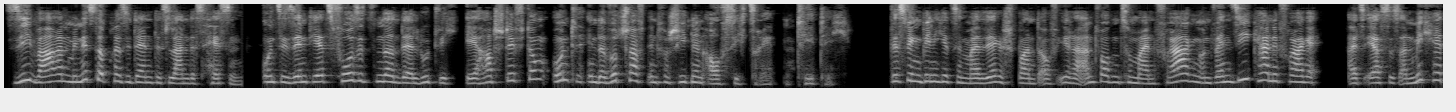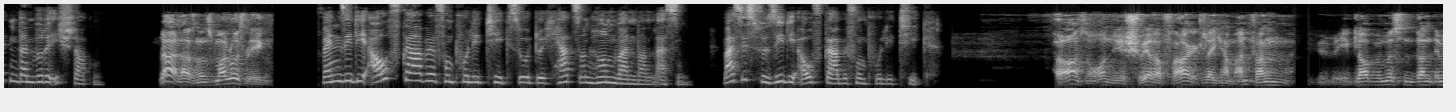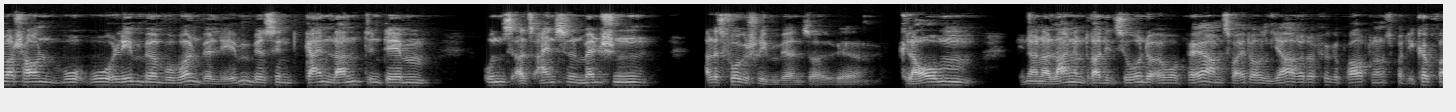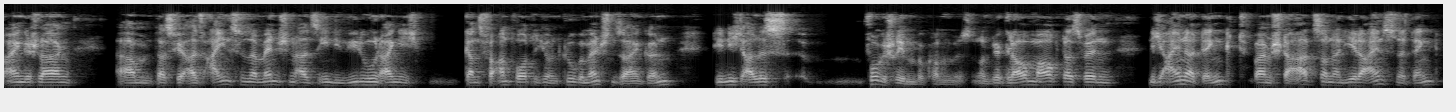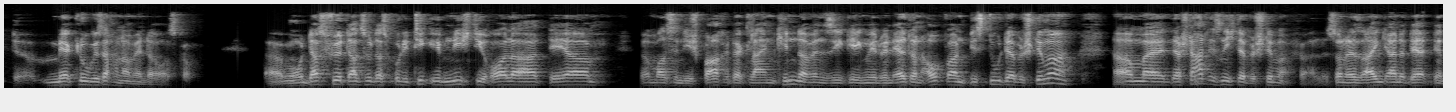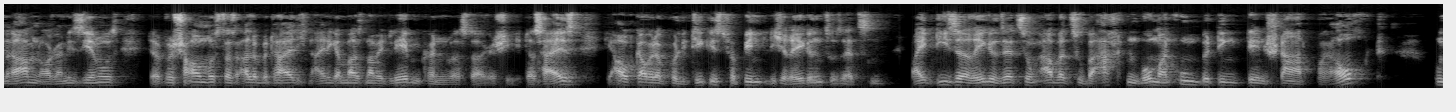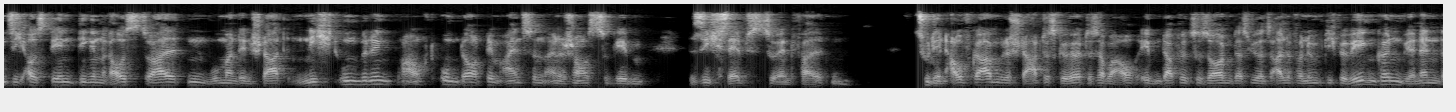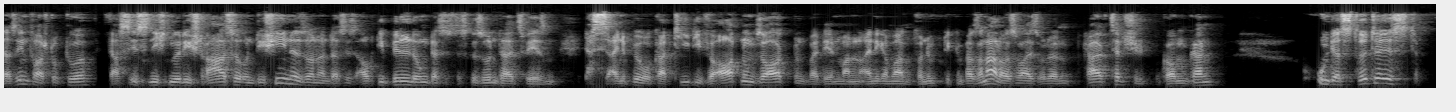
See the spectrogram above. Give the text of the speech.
Sie waren Ministerpräsident des Landes Hessen und Sie sind jetzt Vorsitzender der Ludwig-Erhard-Stiftung und in der Wirtschaft in verschiedenen Aufsichtsräten tätig. Deswegen bin ich jetzt mal sehr gespannt auf Ihre Antworten zu meinen Fragen. Und wenn Sie keine Frage als erstes an mich hätten, dann würde ich starten. Na, lassen uns mal loslegen. Wenn Sie die Aufgabe von Politik so durch Herz und Hirn wandern lassen, was ist für Sie die Aufgabe von Politik? Ja, so eine schwere Frage gleich am Anfang. Ich glaube, wir müssen dann immer schauen, wo, wo leben wir und wo wollen wir leben. Wir sind kein Land, in dem uns als einzelnen Menschen alles vorgeschrieben werden soll. Wir glauben in einer langen Tradition der Europäer, haben 2000 Jahre dafür gebraucht und haben uns mal die Köpfe eingeschlagen, ähm, dass wir als einzelne Menschen, als Individuen eigentlich ganz verantwortliche und kluge Menschen sein können, die nicht alles äh, vorgeschrieben bekommen müssen. Und wir glauben auch, dass wenn nicht einer denkt beim Staat, sondern jeder Einzelne denkt, äh, mehr kluge Sachen am Ende rauskommen. Ähm, und das führt dazu, dass Politik eben nicht die Rolle der Es in die Sprache der kleinen Kinder, wenn sie gegen den Eltern aufwachen, bist du der Bestimmer. Ähm, äh, der Staat ist nicht der Bestimmer für alles, sondern er ist eigentlich einer, der den Rahmen organisieren muss, der schauen muss, dass alle Beteiligten einigermaßen damit leben können, was da geschieht. Das heißt, die Aufgabe der Politik ist, verbindliche Regeln zu setzen, bei dieser Regelsetzung aber zu beachten, wo man unbedingt den Staat braucht und sich aus den Dingen rauszuhalten, wo man den Staat nicht unbedingt braucht, um dort dem Einzelnen eine Chance zu geben, sich selbst zu entfalten. Zu den Aufgaben des Staates gehört es aber auch eben dafür zu sorgen, dass wir uns alle vernünftig bewegen können. Wir nennen das Infrastruktur. Das ist nicht nur die Straße und die Schiene, sondern das ist auch die Bildung, das ist das Gesundheitswesen. Das ist eine Bürokratie, die für Ordnung sorgt und bei denen man einigermaßen vernünftigen Personalausweis oder ein Kfz-Schild bekommen kann. Und das Dritte ist,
